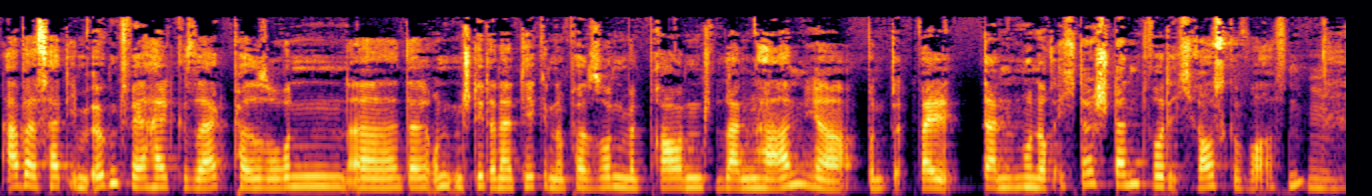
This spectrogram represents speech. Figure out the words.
Aber es hat ihm irgendwer halt gesagt, Person, äh, da unten steht an der Theke eine Person mit braunen, langen Haaren. Ja, und weil dann nur noch ich da stand, wurde ich rausgeworfen. Ähm,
